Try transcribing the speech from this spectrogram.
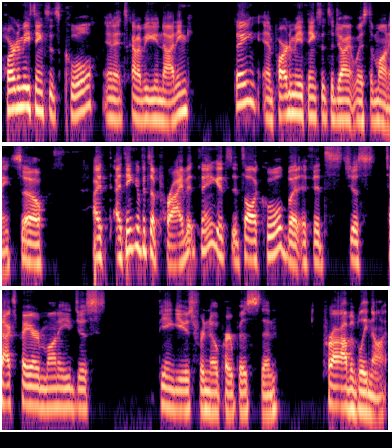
part of me thinks it's cool and it's kind of a uniting thing, and part of me thinks it's a giant waste of money. So, I I think if it's a private thing, it's it's all cool. But if it's just taxpayer money just being used for no purpose, then probably not.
